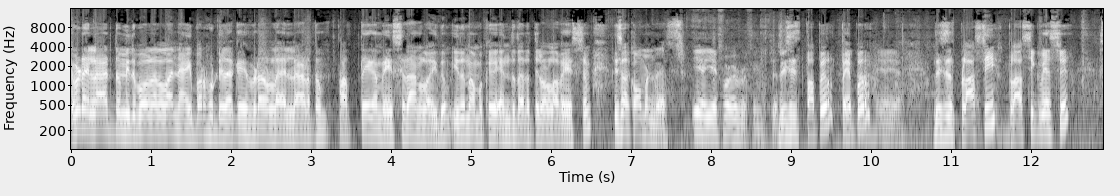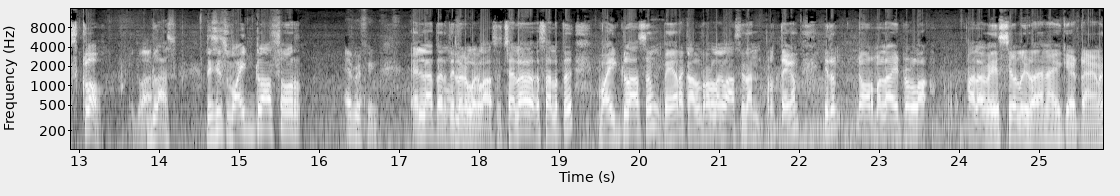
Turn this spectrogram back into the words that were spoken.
ഇവിടെ എല്ലായിടത്തും ഇതുപോലെയുള്ള നൈബർഹുഡിലൊക്കെ ഇവിടെ ഉള്ള എല്ലായിടത്തും പ്രത്യേകം വേസ്റ്റ് ഇടാനുള്ള ഇതും ഇത് നമുക്ക് എന്ത് തരത്തിലുള്ള വേസ്റ്റും this are common waste this is paper paper. This is plastic plastic waste സ്ക്ലോ. Glass this is white glass or Everything. എല്ലാ തരത്തിലുള്ള ഗ്ലാസ് ചില സ്ഥലത്ത് വൈറ്റ് ഗ്ലാസും വേറെ കളറുള്ള ഗ്ലാസ് ഇടാൻ പ്രത്യേകം ഇതും നോർമൽ ആയിട്ടുള്ള പല വേസ്റ്റുകൾ ആയിട്ടാണ്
